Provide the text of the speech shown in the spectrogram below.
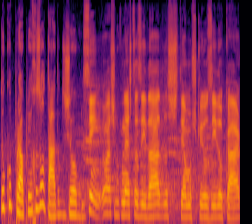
do que o próprio resultado do jogo. Sim, eu acho que nestas idades temos que os educar,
